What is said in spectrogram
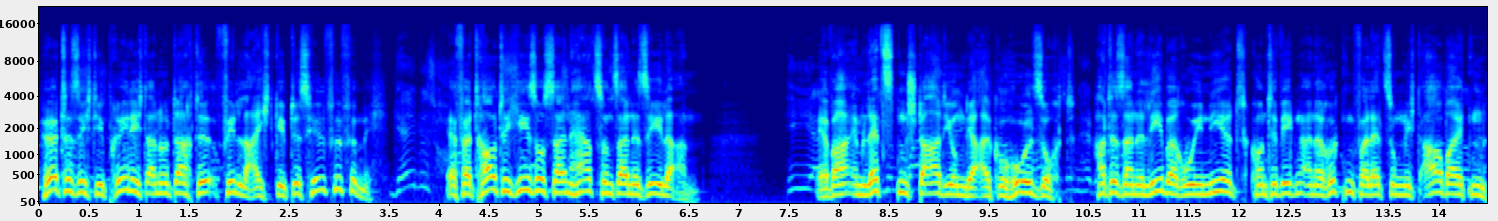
hörte sich die Predigt an und dachte, vielleicht gibt es Hilfe für mich. Er vertraute Jesus sein Herz und seine Seele an. Er war im letzten Stadium der Alkoholsucht, hatte seine Leber ruiniert, konnte wegen einer Rückenverletzung nicht arbeiten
